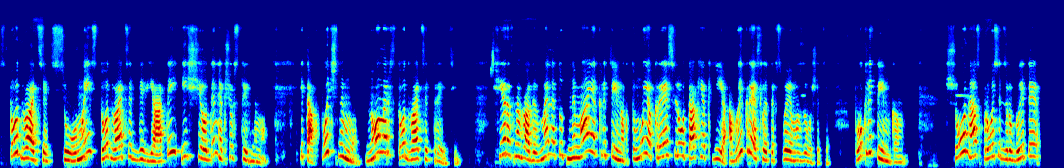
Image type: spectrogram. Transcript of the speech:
127, 129 і ще один, якщо встигнемо. І так, почнемо. Номер 123. Ще раз нагадую, в мене тут немає клітинок, тому я креслю так, як є. А ви креслите в своєму зошиті по клітинкам. Що нас просять зробити е,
